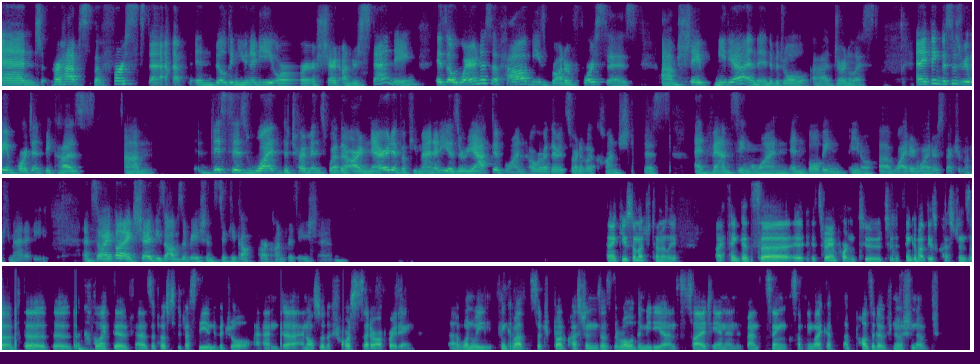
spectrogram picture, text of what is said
And perhaps the first step in building unity or shared understanding is awareness of how these broader forces um, shape media and the individual uh, journalist. And I think this is really important because um, this is what determines whether our narrative of humanity is a reactive one or whether it's sort of a conscious advancing one involving you know a wider and wider spectrum of humanity and so i thought i'd share these observations to kick off our conversation thank you so much Temily. I think it's uh it's very important to to think about these questions of the the, the collective as opposed to just the individual and uh, and also the forces that are operating uh, when we think about such broad questions as the role of the media in society and in advancing something like a, a positive notion of,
